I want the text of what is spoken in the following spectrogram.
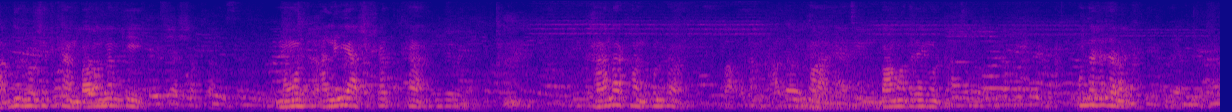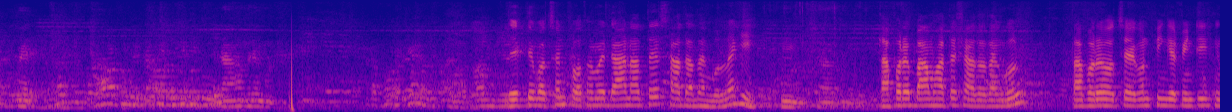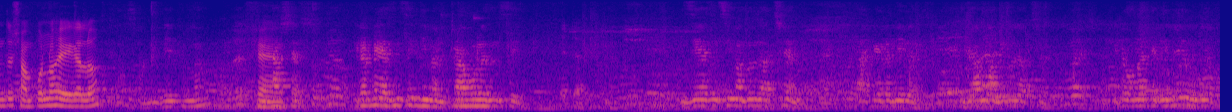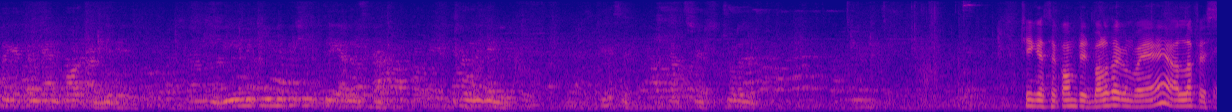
আব্দুল রশিদ খান, বাবার নাম কি? মোহাম্মদ আলী আশাদ খান। খানা খান, কোনটা? বাম হাতের ডান হাতের দেখতে পাচ্ছেন প্রথমে ডান হাতে সাত হাত আঙ্গুল নাকি? তারপরে বাম হাতে সাত হাত আঙ্গুল। তারপরে হচ্ছে এখন ফিঙ্গারপ্রিন্টটি কিন্তু সম্পূর্ণ হয়ে গেল। আমি দিয়ে ফেললাম হ্যাঁ। এটা এজেন্সি দিবেন ট্রাভেল এজেন্সি যে মাধ্যমে যাচ্ছেন তাকে এটা দিবেন যার মাধ্যমে যাচ্ছেন এটা ওনাকে দিলে উনি আপনাকে একটা ক্লিয়ারেন্স এটা উনি ঠিক আছে? কাজ শেষ চলে যাবে ঠিক আছে কমপ্লিট ভালো থাকুন ভাই হ্যাঁ? আল্লাহ হাফেজ।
